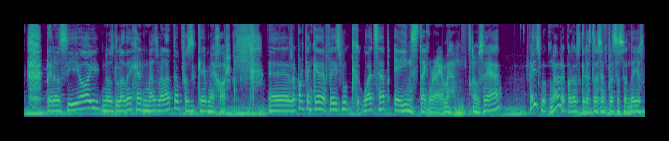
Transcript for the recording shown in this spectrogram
Pero si hoy nos lo dejan más barato, pues qué mejor. Eh, reportan que de Facebook, WhatsApp e Instagram. O sea, Facebook, ¿no? Recordemos que las tres empresas son de ellos.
